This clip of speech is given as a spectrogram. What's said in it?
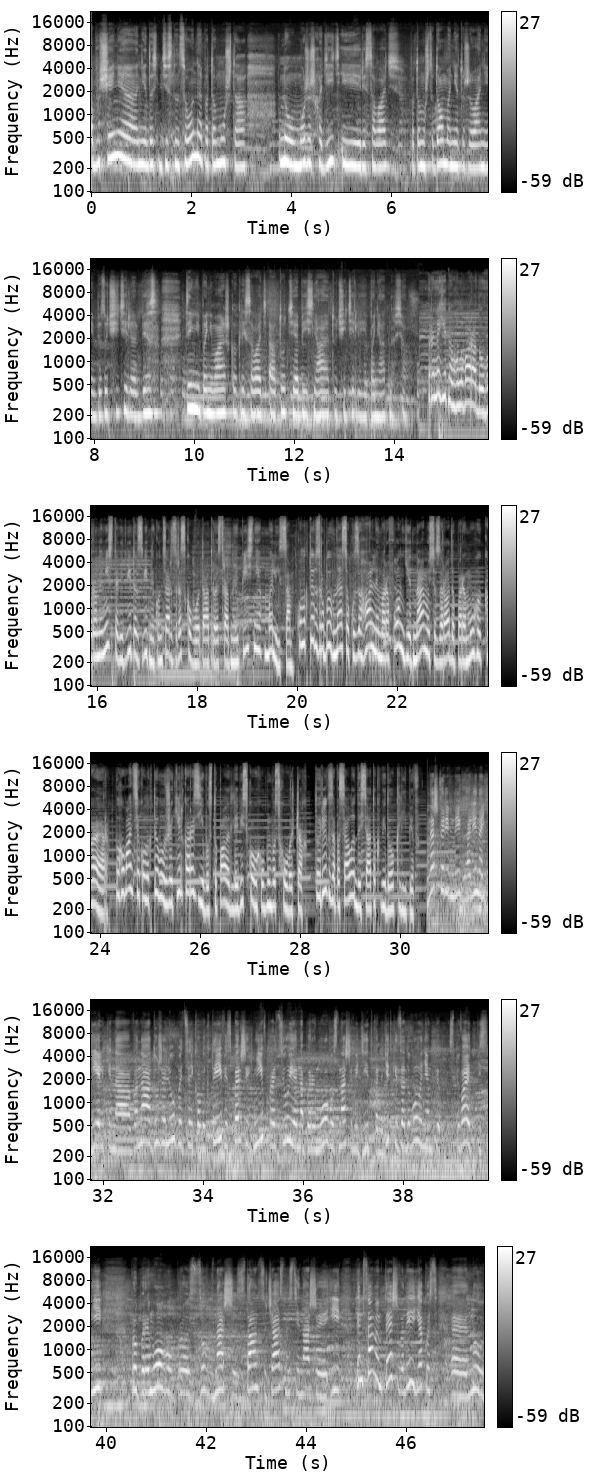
обучение не дис- дистанционное, потому что ну, можешь ходить и рисовать, потому что дома нету желания без учителя, без ты не понимаешь, как рисовать, а тут тебе объясняют учитель и понятно все. Принагідно голова ради оборони міста відвідав звітний концерт зразкового театру естрадної пісні Меліса. Колектив зробив внесок у загальний марафон Єднаймося заради перемоги КР. Вихованці колективу вже кілька разів виступали для військових у бомбосховищах. Торік записали десяток відеокліпів. Наш керівник Галіна Єлькіна, вона дуже любить цей колектив і з перших днів працює на перемогу з нашими дітками. Дітки з задоволенням співають пісні про перемогу, про наш стан сучасності нашої. І тим самим теж вони якось е, ну,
